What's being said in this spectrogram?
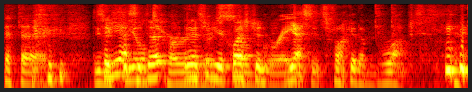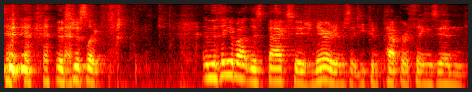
Dude, so yes, it does, answer to your so question, great. yes, it's fucking abrupt. it's just like, and the thing about this backstage narrative is that you can pepper things in,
